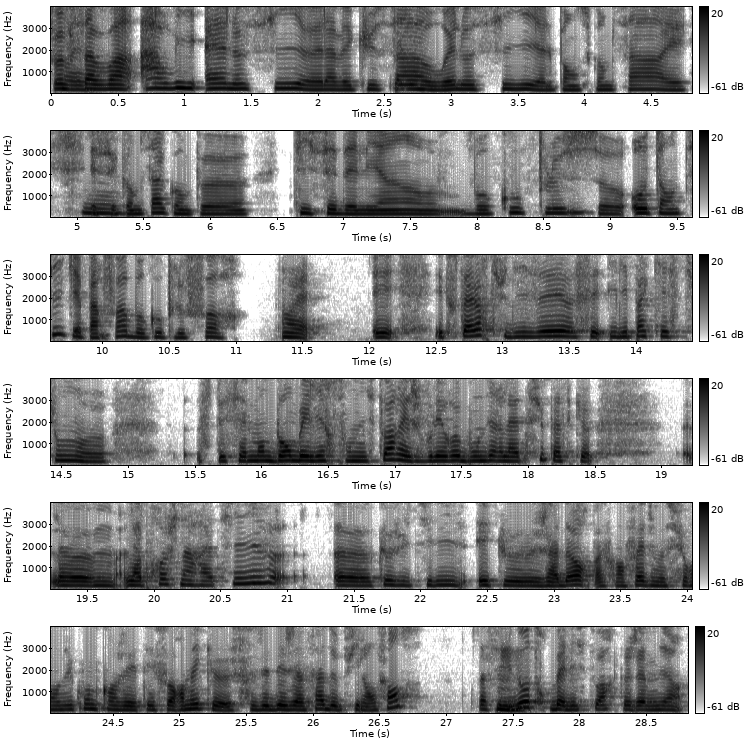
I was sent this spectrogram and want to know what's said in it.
peuvent savoir ah oui elle aussi elle a vécu ça ou elle aussi elle pense comme ça et, c'est mmh. comme ça qu'on peut tisser des liens beaucoup plus euh, authentiques et parfois beaucoup plus forts. Ouais. Et, tout à l'heure tu disais il n'est pas question euh, spécialement d'embellir son histoire et je voulais rebondir là-dessus parce que l'approche narrative euh, que j'utilise et que j'adore parce qu'en fait je me suis rendu compte quand j'ai été formée que je faisais déjà ça depuis l'enfance ça c'est une mm. autre belle histoire que j'aime bien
